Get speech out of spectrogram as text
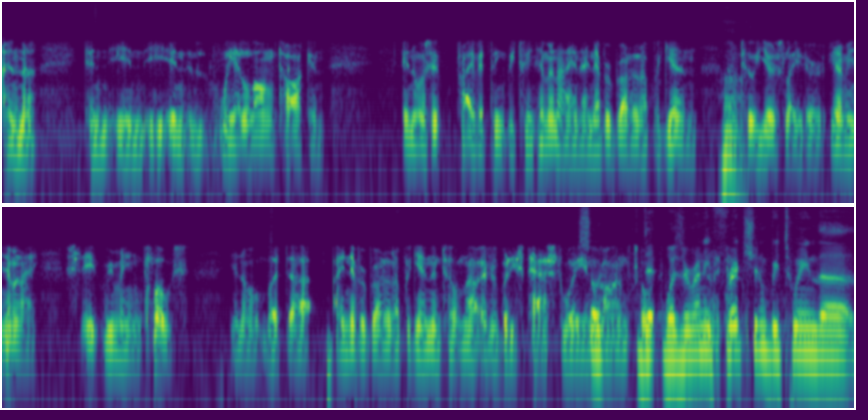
and uh, and and, he, and we had a long talk and. And it was a private thing between him and I, and I never brought it up again until years later. You know, I mean, him and I stayed, remained close, you know, but uh, I never brought it up again until now. Everybody's passed away so, and gone. So di- was there any I talk- friction between the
